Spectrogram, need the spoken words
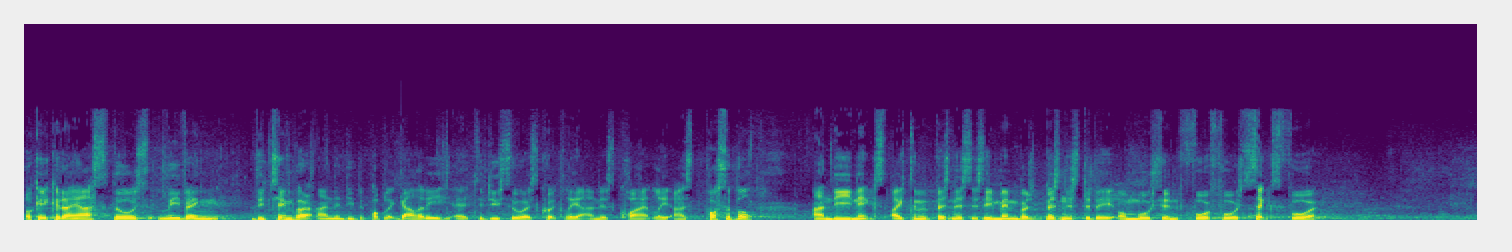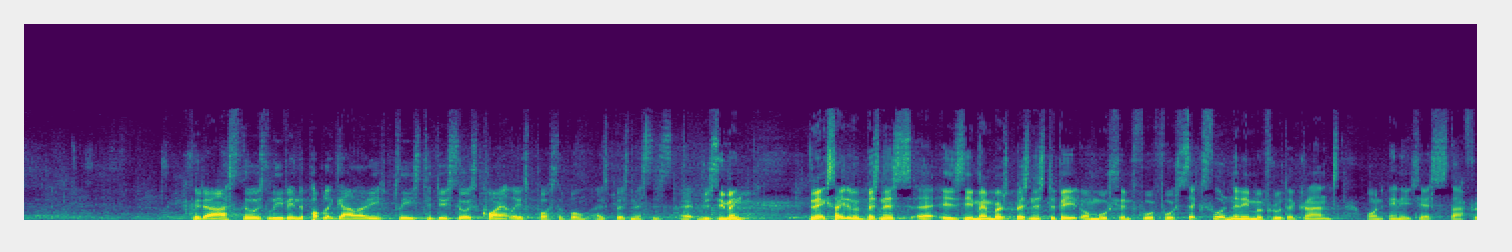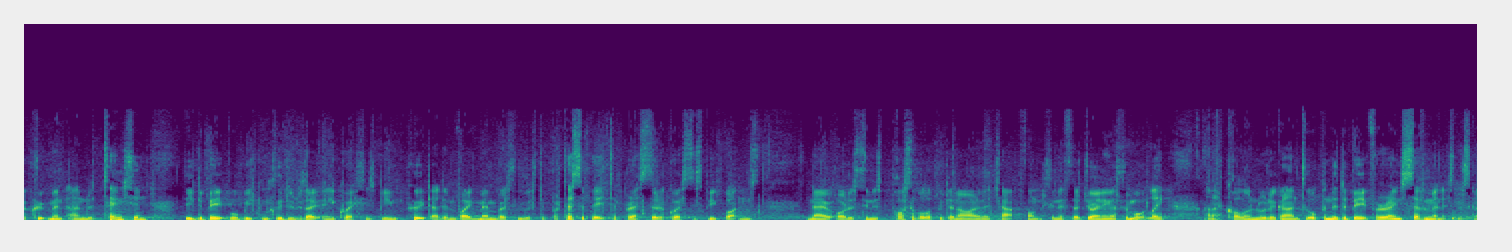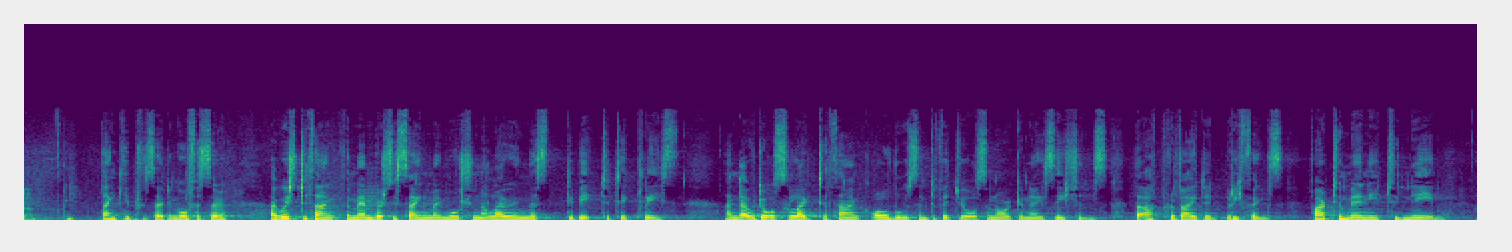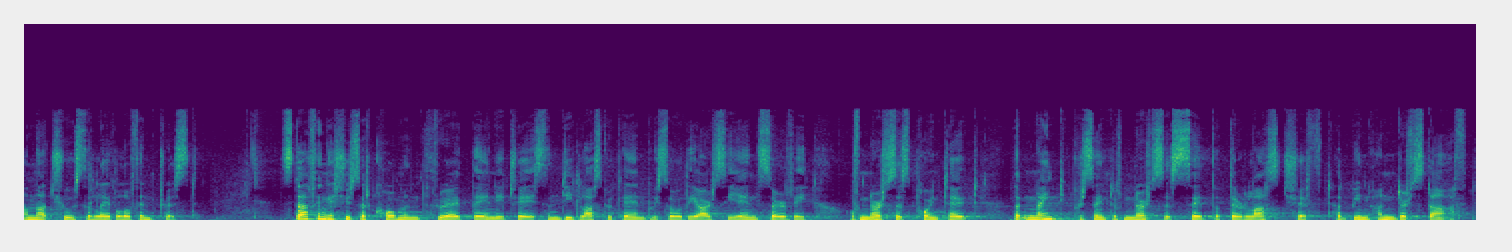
Okay, could I ask those leaving the chamber and indeed the public gallery uh, to do so as quickly and as quietly as possible? And the next item of business is a members' business debate on motion 4464. Could I ask those leaving the public gallery please to do so as quietly as possible as business is uh, resuming? The next item of business uh, is the members' business debate on motion 4464 in the name of Rhoda Grant on NHS staff recruitment and retention. The debate will be concluded without any questions being put. I'd invite members who wish to participate to press the request to speak buttons now or as soon as possible. I'll put an R in the chat function if they're joining us remotely. And I call on Rhoda Grant to open the debate for around seven minutes. Ms Grant. Thank you, Presiding Officer. I wish to thank the members who signed my motion allowing this debate to take place. And I would also like to thank all those individuals and organisations that have provided briefings, far too many to name, and that shows the level of interest. Staffing issues are common throughout the NHS. Indeed, last weekend we saw the RCN survey of nurses point out that 90% of nurses said that their last shift had been understaffed.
